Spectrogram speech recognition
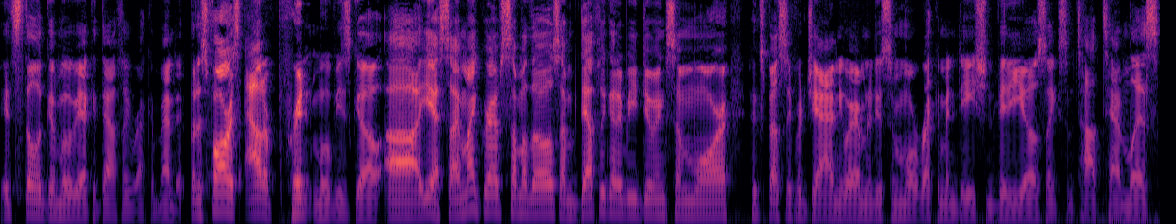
it's still a good movie. I could definitely recommend it. But as far as out of print movies go, uh, yes, I might grab some of those. I'm definitely going to be doing some more, especially for January. I'm going to do some more recommendation videos, like some top ten lists.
